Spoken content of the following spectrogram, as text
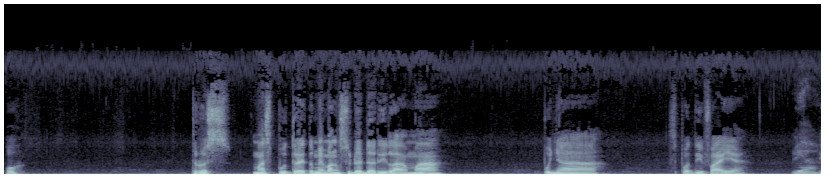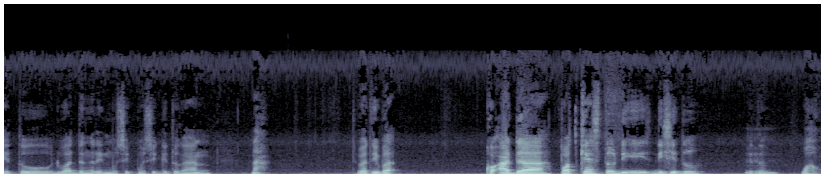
oh. Terus Mas Putra itu memang sudah dari lama punya Spotify ya. Iya. Itu buat dengerin musik-musik gitu kan. Nah, tiba-tiba kok ada podcast tuh di di situ gitu. Wow.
